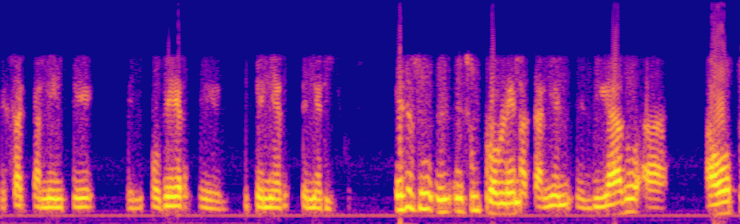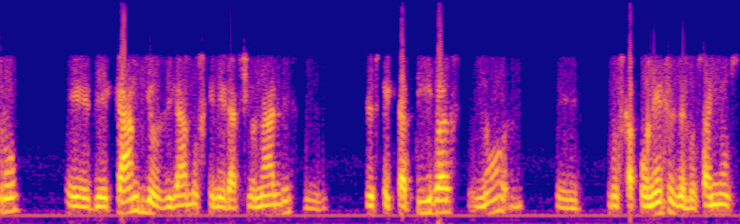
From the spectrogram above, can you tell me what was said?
exactamente el poder tener tener hijos. Ese es un, es un problema también ligado a, a otro de cambios, digamos, generacionales, de expectativas, ¿no? los japoneses de los años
